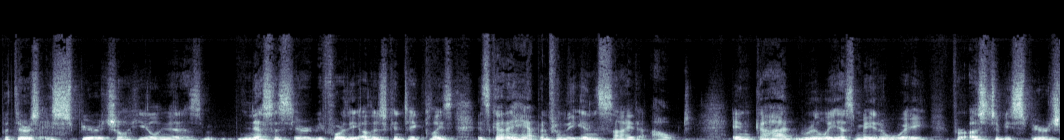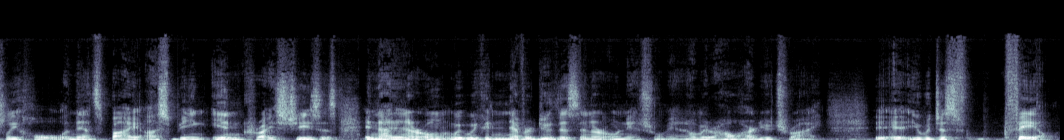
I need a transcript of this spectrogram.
but there's a spiritual healing that is necessary before the others can take place. It's got to happen from the inside out. And God really has made a way for us to be spiritually whole, and that's by us being in Christ Jesus and not in our own. We, we could never do this in our own natural man, no matter how hard you try. It, it, you would just fail.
